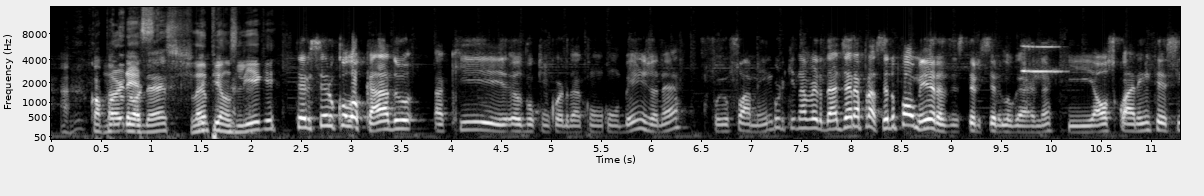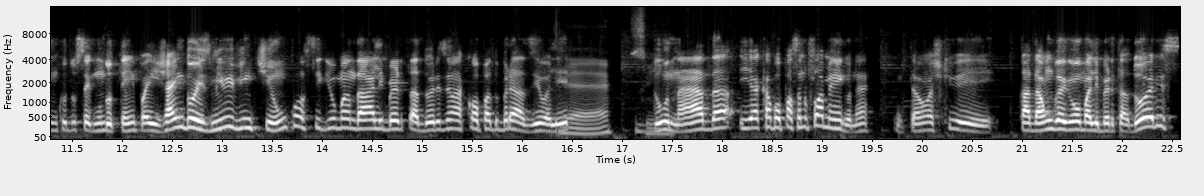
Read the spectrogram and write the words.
Copa Nordeste. do Nordeste. Lampions League. Terceiro colocado, aqui eu vou concordar com, com o Benja, né? Foi o Flamengo, porque na verdade era para ser do Palmeiras esse terceiro lugar, né? E aos 45 do segundo tempo, aí já em 2021, conseguiu mandar a Libertadores e uma Copa do Brasil ali. É. Do nada e acabou passando o Flamengo, né? Então acho que Cada um ganhou uma Libertadores,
